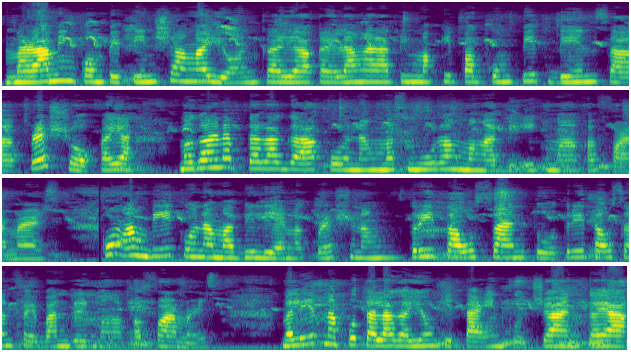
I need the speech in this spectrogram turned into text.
Maraming kompetensya ngayon, kaya kailangan nating makipag-compete din sa presyo. Kaya, maghanap talaga ako ng mas murang mga biik mga ka-farmers. Kung ang biik ko na mabili ay magpresyo ng 3,000 to 3,500 mga ka-farmers, maliit na po talaga yung kitain ko dyan. Kaya,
